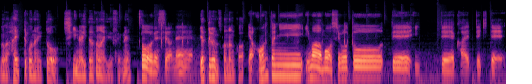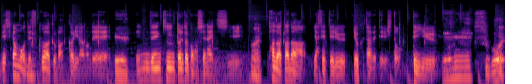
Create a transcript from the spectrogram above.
のが入ってこないと、式成り立たないですよね。そうですよね。やってるんですかなんか？いや、本当に今はもう仕事で行って帰ってきて、で、しかもデスクワークばっかりなので、えー全然筋トレとかもしてないですし、はいただただ痩せてる、よく食べてる人っていう、えー、すごい。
